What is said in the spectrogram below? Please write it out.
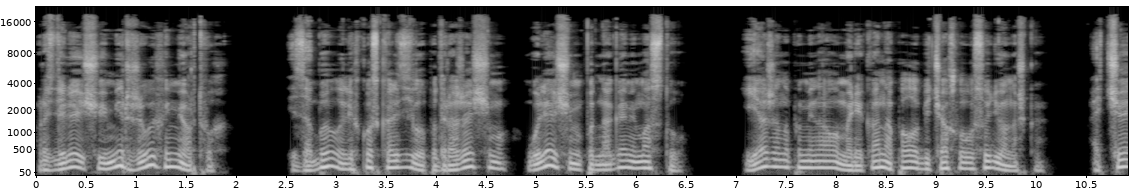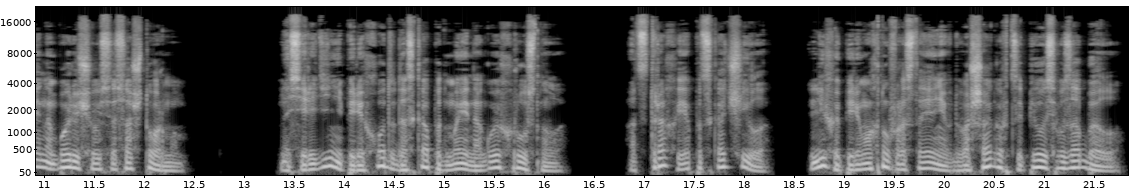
разделяющую мир живых и мертвых. Изабелла легко скользила по дрожащему, гуляющему под ногами мосту. Я же напоминала моряка на палубе чахлого суденышка, отчаянно борющегося со штормом. На середине перехода доска под моей ногой хрустнула. От страха я подскочила, лихо перемахнув расстояние в два шага, вцепилась в Изабеллу.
